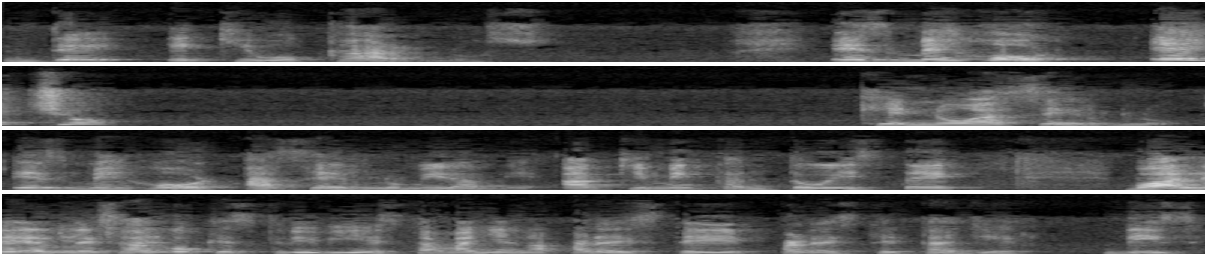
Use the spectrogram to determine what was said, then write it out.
de equivocarnos. Es mejor hecho que no hacerlo. Es mejor hacerlo. Mira, aquí me encantó este... Voy a leerles algo que escribí esta mañana para este, para este taller. Dice,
